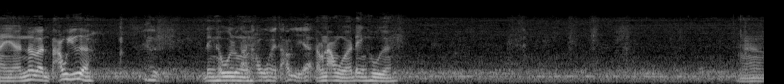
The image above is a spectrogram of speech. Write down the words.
Này à, nó lên tảo dữ à? Đen thui luôn rồi nâu hay tảo gì á? Tảo nâu rồi đen thui rồi à.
